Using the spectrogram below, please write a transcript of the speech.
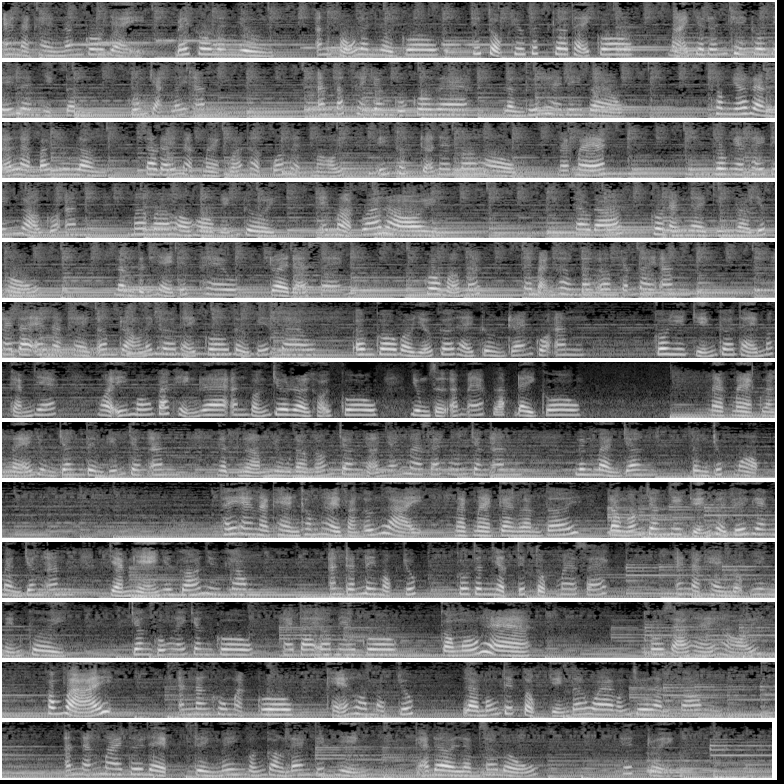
An đặt hàng nâng cô dậy, bế cô lên giường, anh phủ lên người cô, tiếp tục khiêu khích cơ thể cô, mãi cho đến khi cô dấy lên nhiệt tình, cuốn chặt lấy anh. Anh tách hai chân của cô ra Lần thứ hai đi vào. Không nhớ rằng đã làm bao nhiêu lần Sau đấy mặt mạc quả thật quá mệt mỏi Ý thức trở nên mơ hồ. Mạc mạc! Cô nghe thấy tiếng gọi của anh Mơ mơ hồ hồ mỉm cười. Em mệt quá rồi. Sau đó cô nặng nề chìm vào giấc ngủ Lần tỉnh dậy tiếp theo Trời đã sáng Cô mở mắt Thấy bản thân đang ôm cánh tay anh Hai tay em đặt Hàng ôm trọn lấy cơ thể cô từ phía sau, ôm cô vào giữa cơ thể cường tráng của anh. Cô di chuyển cơ thể mất cảm giác, ngoài ý muốn phát hiện ra anh vẫn chưa rời khỏi cô, dùng sự ấm áp lấp đầy cô. Mạc mạc lặng lẽ dùng chân tìm kiếm chân anh Nghịch ngợm dùng đầu ngón chân nhỏ nhắn ma sát ngón chân anh Lưng bàn chân, Từng chút một. Thấy An Nạc Hàng không hề phản ứng lại, Mạc mạc càng làm tới, Đầu ngón chân di chuyển về phía gan bàn chân anh, Chạm nhẹ như có như không. Anh tránh đi một chút, Cô tinh nghịch tiếp tục ma sát. An Nạc Hàng đột nhiên mỉm cười. Chân cũng lấy chân cô, Hai tay ôm eo cô. Còn muốn à? Cô sợ hãi hỏi. Không phải. Anh nâng khuôn mặt cô, Khẽ hôn một chút. Là muốn tiếp tục chuyện tối qua vẫn chưa làm xong. Ánh nắng mai tươi đẹp, Triền miên vẫn còn đang tiếp diễn. Cả đời làm sao đủ. Hết truyện.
